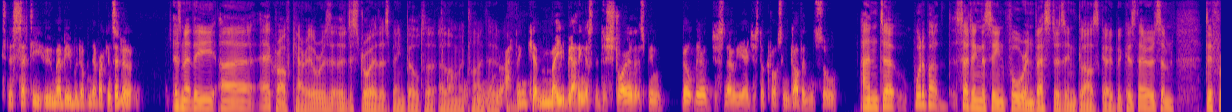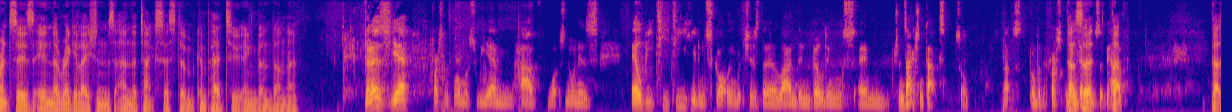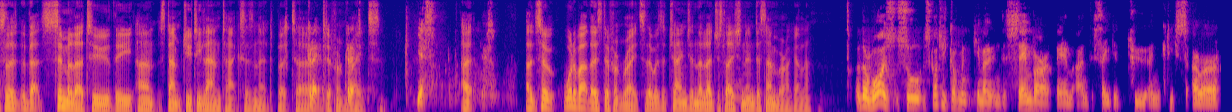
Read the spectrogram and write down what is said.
to the city who maybe would have never considered it. Isn't it the uh, aircraft carrier, or is it the destroyer that's being built along the Clyde there? I think it might be. I think it's the destroyer that's been built there just now. Yeah, just across in Govan. So and uh, what about setting the scene for investors in Glasgow? Because there are some differences in the regulations and the tax system compared to England, aren't there? There is, yeah. First and foremost, we um, have what's known as LBTT here in Scotland, which is the Land and Buildings um, Transaction Tax. So that's probably the first main that's difference a, that we that, have. That's a, that's similar to the um, stamp duty land tax, isn't it? But uh, different Correct. rates. Yes. Uh, yes. Uh, so, what about those different rates? There was a change in the legislation in December, I gather. There was. So, the Scottish Government came out in December um, and decided to increase our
